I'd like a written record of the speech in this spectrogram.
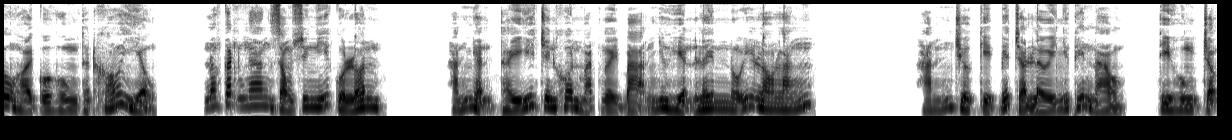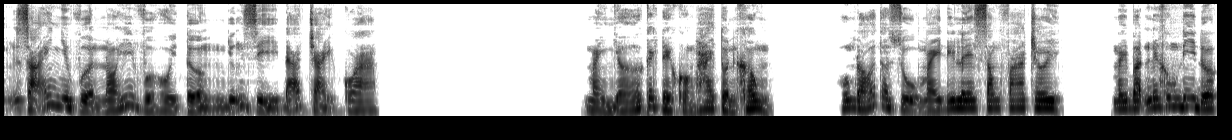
Câu hỏi của Hùng thật khó hiểu. Nó cắt ngang dòng suy nghĩ của Luân. Hắn nhận thấy trên khuôn mặt người bạn như hiện lên nỗi lo lắng. Hắn chưa kịp biết trả lời như thế nào, thì Hùng chậm rãi như vừa nói vừa hồi tưởng những gì đã trải qua. Mày nhớ cách đây khoảng hai tuần không? Hôm đó tao rủ mày đi lên song pha chơi. Mày bận nên không đi được.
